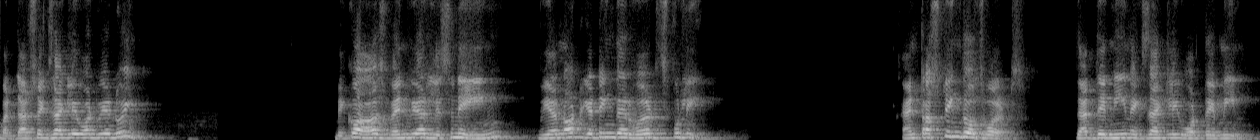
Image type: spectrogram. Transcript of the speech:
But that's exactly what we are doing. Because when we are listening, we are not getting their words fully and trusting those words that they mean exactly what they mean.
